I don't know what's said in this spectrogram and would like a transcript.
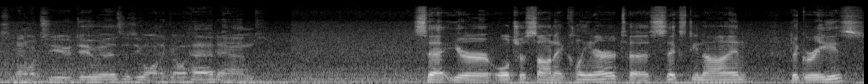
So then what you do is is you want to go ahead and set your ultrasonic cleaner to 69 degrees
